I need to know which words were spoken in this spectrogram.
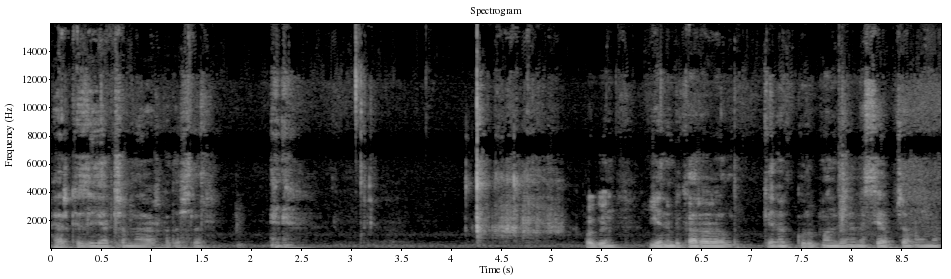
Herkese iyi akşamlar arkadaşlar. Bugün yeni bir karar aldım. Gene grupman denemesi yapacağım ama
